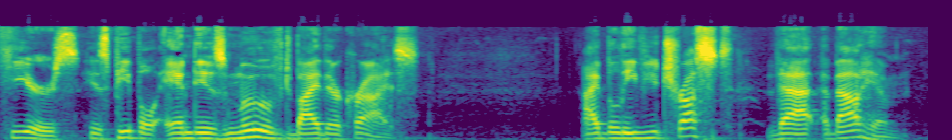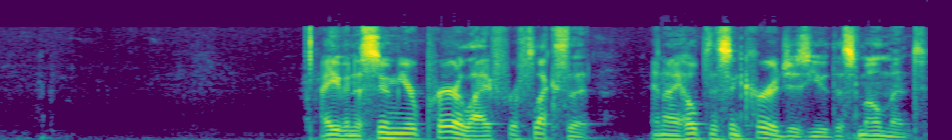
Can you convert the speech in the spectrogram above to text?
hears his people and is moved by their cries. I believe you trust that about him. I even assume your prayer life reflects it. And I hope this encourages you this moment.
